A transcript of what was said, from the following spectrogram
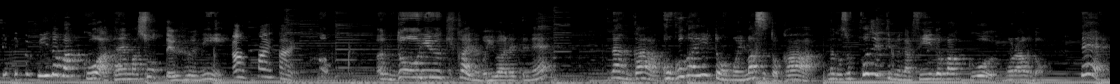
ジティブフィードバックを与えましょうっていうふうにあはいはい。どういう機会でも言われてねなんかここがいいと思いますとかなんかそのポジティブなフィードバックをもらうの。で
